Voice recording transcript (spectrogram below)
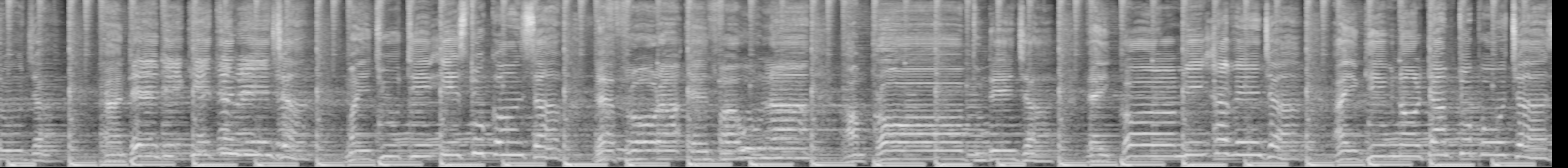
ranger and dedicated ranger. My duty is to conserve the flora and fauna. I'm prompt to danger. They call me Avenger. I give no time to poachers.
